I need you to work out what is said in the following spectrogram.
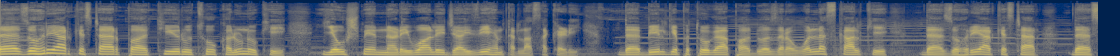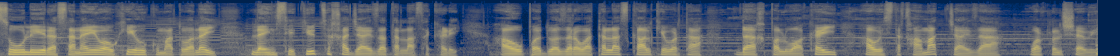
د زهري ارکستر په تیرو څو کلونو کې یو شمیر نړیوالې جایزې هم ترلاسه کړي د بیلګې په توګه په 2019 کال کې د زهري ارکسټر د سولې، رسنیو او ښې حکومتوالۍ له انستیتیوت څخه جایزه ترلاسه کړې او په 2018 کال کې ورته د خپلواکۍ او استقامت جایزه ورکړل شوې.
